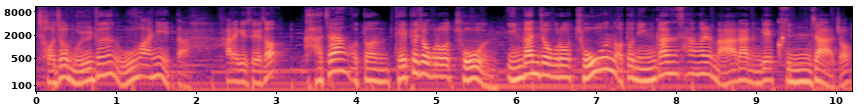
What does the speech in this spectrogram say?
젖어 물드는 우환이 있다. 하라기수에서 가장 어떤 대표적으로 좋은 인간적으로 좋은 어떤 인간상을 말하는 게 군자죠.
